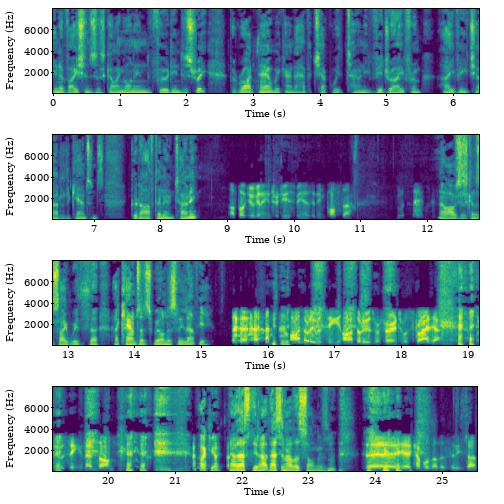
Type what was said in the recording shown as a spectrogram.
innovations that's going on in the food industry. But right now, we're going to have a chat with Tony Vidray from AV Chartered Accountants. Good afternoon, Tony. I thought you were going to introduce me as an imposter. No, I was just going to say, with uh, accountants, we honestly love you. I thought he was singing. I thought he was referring to Australia when he was singing that song. okay, now that's the, that's another song, isn't it? Yeah, a couple of others that he's done.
